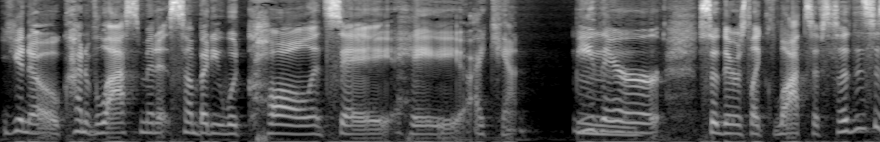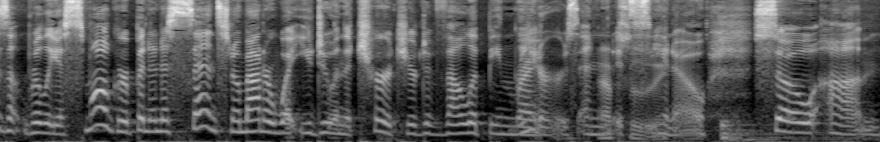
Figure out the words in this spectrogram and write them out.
you know, kind of last minute, somebody would call and say, hey, I can't be there. So there's like lots of, so this isn't really a small group, but in a sense, no matter what you do in the church, you're developing leaders and Absolutely. it's, you know, so, um,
